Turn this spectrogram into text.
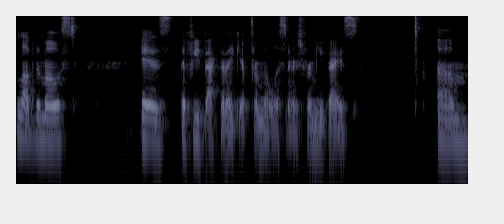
loved the most is the feedback that I get from the listeners, from you guys. Um,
